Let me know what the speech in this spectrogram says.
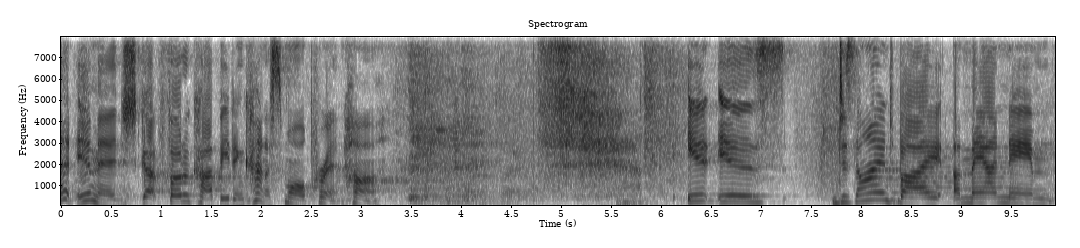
That image got photocopied in kind of small print, huh? It is designed by a man named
